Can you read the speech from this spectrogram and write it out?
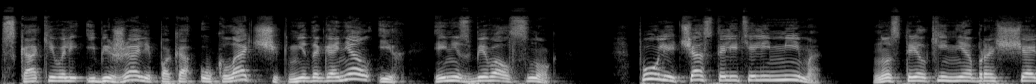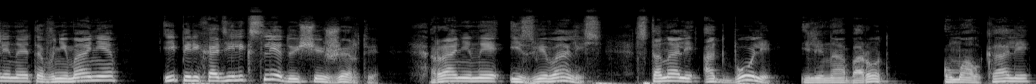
вскакивали и бежали, пока укладчик не догонял их и не сбивал с ног. Пули часто летели мимо, но стрелки не обращали на это внимания и переходили к следующей жертве. Раненые извивались, стонали от боли или, наоборот, умолкали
